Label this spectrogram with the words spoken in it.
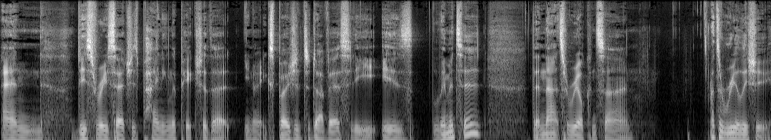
and this research is painting the picture that you know exposure to diversity is limited, then that's a real concern. That's a real issue.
